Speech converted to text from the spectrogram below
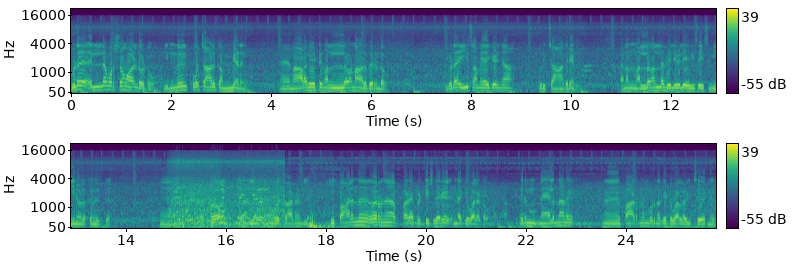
ഇവിടെ എല്ലാ വർഷവും ആളുണ്ടാവും കേട്ടോ. ഇന്ന് കുറച്ച് ആൾ കമ്മിയാണ്. നാളെ കേട്ട് നല്ലവണ്ണം ആൾക്കാരുണ്ടാവും. ഇവിടെ ഈ സമയമായി കഴിഞ്ഞാൽ ഒരു ചാകരയാണ്. കാരണം നല്ല നല്ല വലിയ വലിയ ഹെവി സൈസ് മീനുകളൊക്കെയാണ് കിട്ടുക. അപ്പോൾ കണ്ടില്ല ഇവിടുന്ന് ചാടണില്ല ഈ പാലെന്ന് പറഞ്ഞ പഴയ ബ്രിട്ടീഷുകാർ ഉണ്ടാക്കിയ പാലാട്ടോ. ഇതിന് മേലെന്നാണ് പാടുന്നും ഇവിടുന്നൊക്കെ ആയിട്ട് വെള്ളം ഒലിച്ച് വരുന്നത്.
